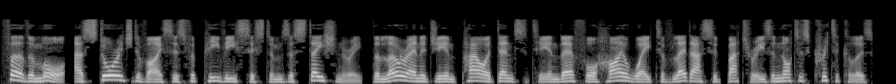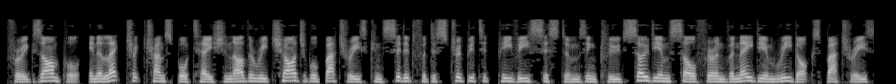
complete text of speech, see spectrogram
Furthermore, as storage devices for PV systems are stationary, the lower energy and power density and therefore higher weight of lead-acid batteries are not as critical as, for example, in electric transportation other rechargeable batteries considered for distributed PV systems include sodium-sulfur and vanadium redox batteries,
